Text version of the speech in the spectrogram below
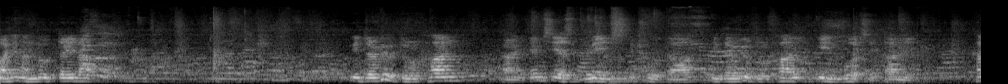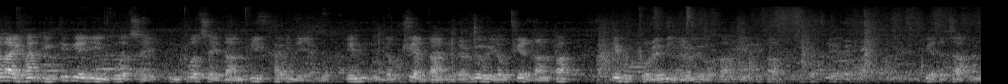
ma hi han lu te la interview tu khan MCS means thu ta interview tu khan in word se ta ni khalai khan ing ti in word se in word se dan bi kha in ya in lo thiat dan interview lo thiat dan pa. I hu pore interview kha ti kha pi ta cha kan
